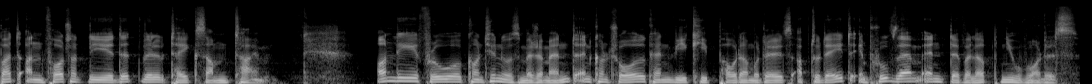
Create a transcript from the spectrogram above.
but unfortunately it will take some time. Only through continuous measurement and control can we keep powder models up to date, improve them and develop new models.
